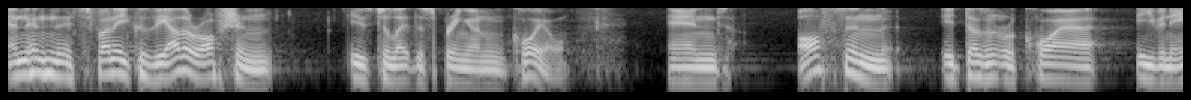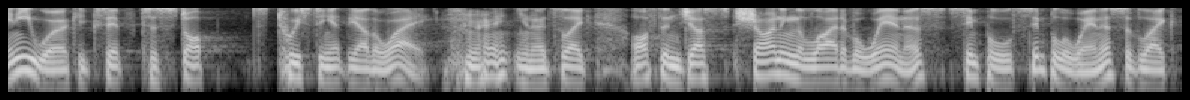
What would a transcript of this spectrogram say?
And then it's funny because the other option is to let the spring uncoil. And often it doesn't require even any work except to stop twisting it the other way right you know it's like often just shining the light of awareness simple simple awareness of like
